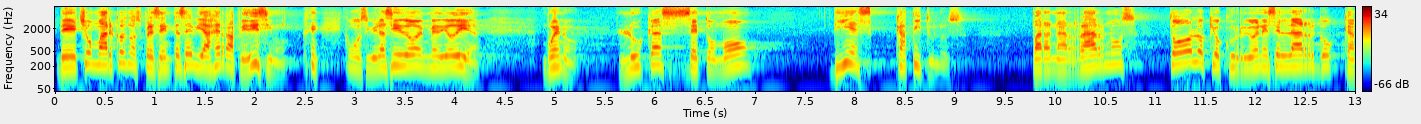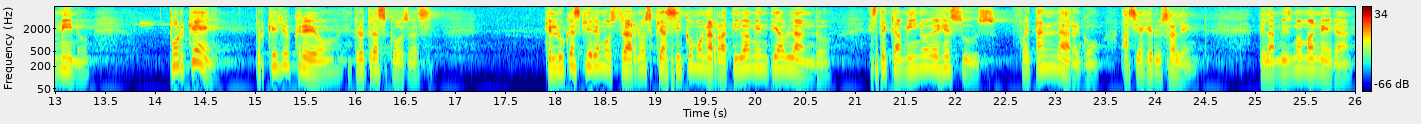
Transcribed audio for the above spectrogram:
De hecho, Marcos nos presenta ese viaje rapidísimo, como si hubiera sido en mediodía. Bueno, Lucas se tomó 10 capítulos para narrarnos todo lo que ocurrió en ese largo camino. ¿Por qué? Porque yo creo, entre otras cosas, que Lucas quiere mostrarnos que así como narrativamente hablando, este camino de Jesús fue tan largo hacia Jerusalén. De la misma manera,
